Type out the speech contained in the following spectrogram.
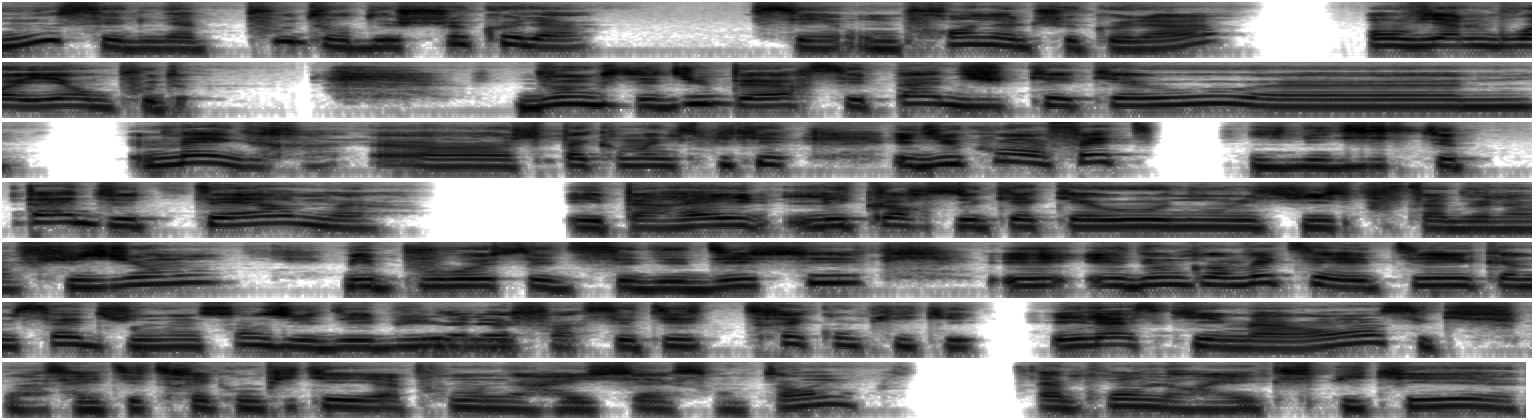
Nous, c'est de la poudre de chocolat. C'est, on prend notre chocolat, on vient le broyer en poudre. Donc j'ai du beurre, c'est pas du cacao euh, maigre. Euh, je sais pas comment expliquer. Et du coup, en fait, il n'existe pas de terme. Et pareil, l'écorce de cacao, nous on l'utilise pour faire de l'infusion, mais pour eux c'est des déchets. Et, donc en fait, ça a été comme ça du non-sens du début à la fin. C'était très compliqué. Et là, ce qui est marrant, c'est que ça a été très compliqué. Et après, on a réussi à s'entendre. Après, on leur a expliqué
